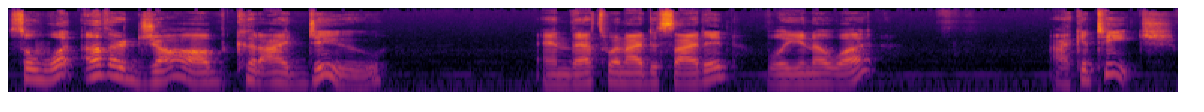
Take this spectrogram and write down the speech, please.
So, what other job could I do? And that's when I decided, well, you know what? I could teach.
